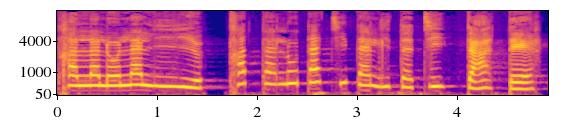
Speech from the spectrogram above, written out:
Tralalolali, tratalo tati tali tati, ta terre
